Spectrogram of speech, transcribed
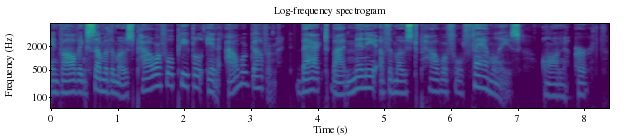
involving some of the most powerful people in our government, backed by many of the most powerful families on earth.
